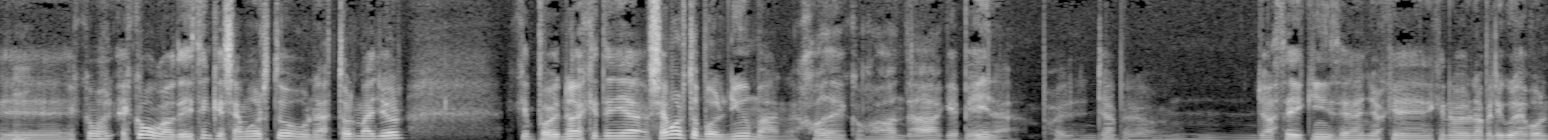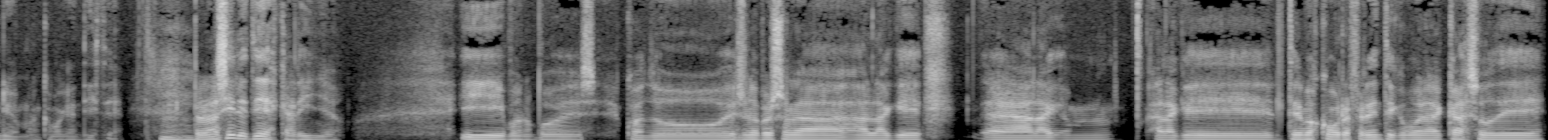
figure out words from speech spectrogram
Eh, es, como, es como cuando te dicen que se ha muerto un actor mayor, que pues no es que tenía, se ha muerto Paul Newman, joder, ¿cómo anda? Qué pena. Pues ya, pero yo hace 15 años que, que no veo una película de Paul Newman, como quien dice. Pero aún así le tienes cariño. Y bueno, pues cuando es una persona a la que a la, mm, a la que tenemos como referente, como en el caso de,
